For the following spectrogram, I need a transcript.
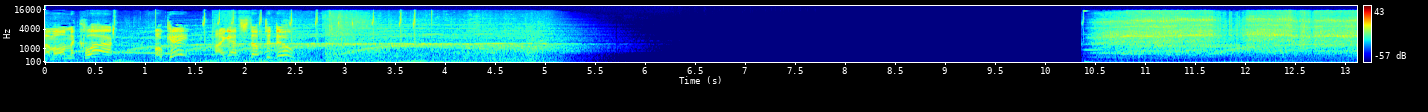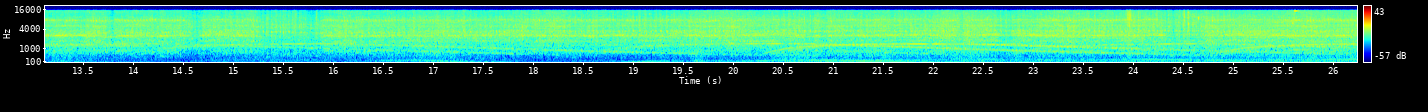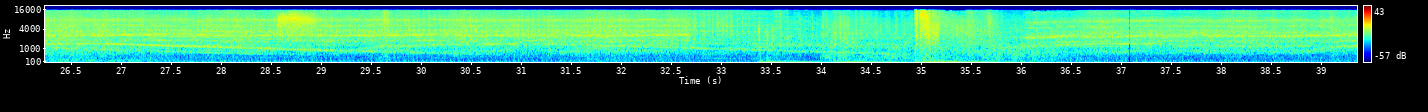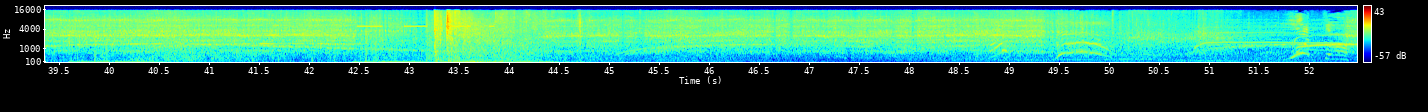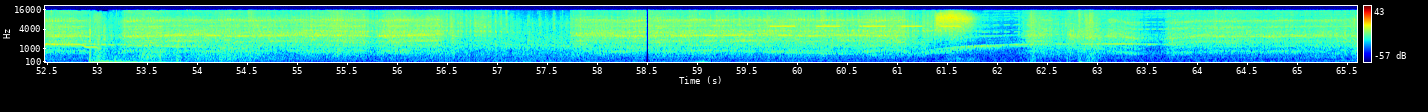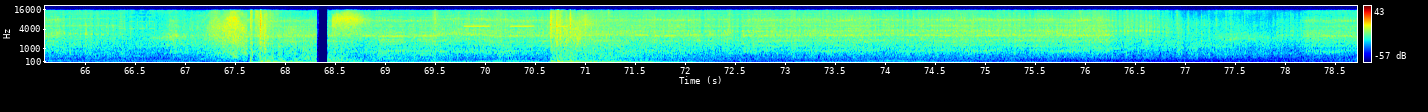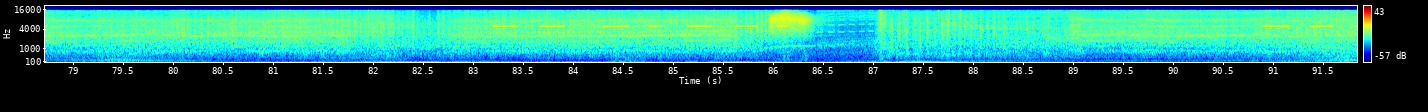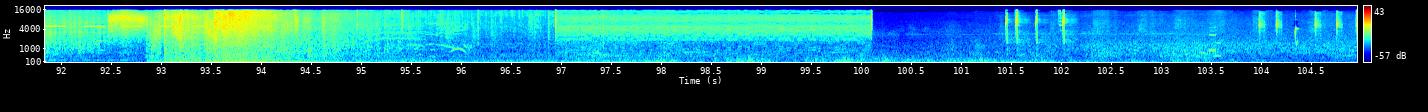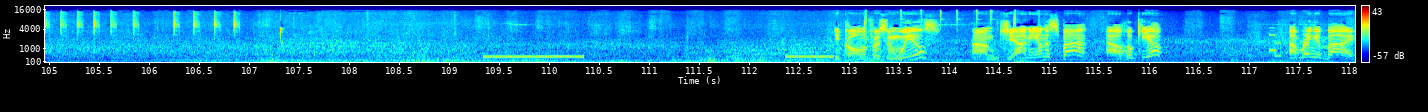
I'm on the clock. Okay, I got stuff to do. For some wheels? I'm Johnny on the spot. I'll hook you up. I'll bring it by.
